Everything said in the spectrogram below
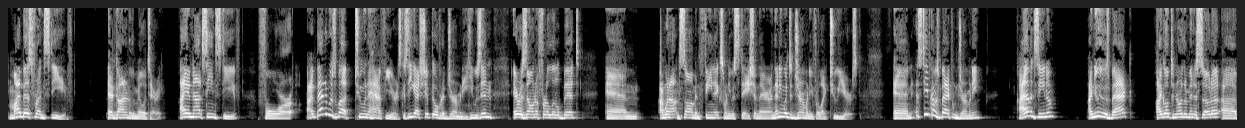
my best friend Steve had gone into the military. I had not seen Steve for I bet it was about two and a half years because he got shipped over to Germany. He was in Arizona for a little bit, and I went out and saw him in Phoenix when he was stationed there, and then he went to Germany for like two years. And Steve comes back from Germany. I haven't seen him. I knew he was back. I go up to northern Minnesota. Uh,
